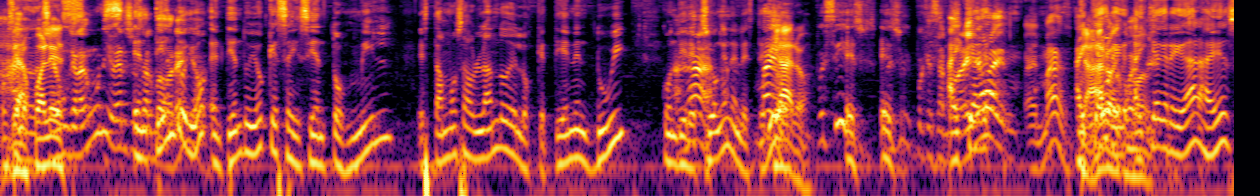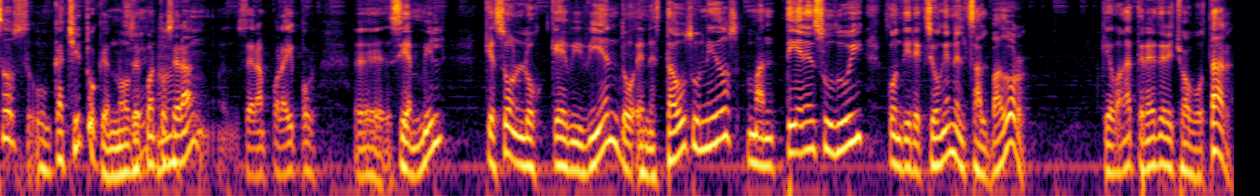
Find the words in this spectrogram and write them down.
o sea, los cuales un gran universo entiendo yo, entiendo yo que 600 mil estamos hablando de los que tienen DUI con dirección en el exterior. Claro. Pues sí. Eso, pues porque hay que, hay, más. Hay, que agregar, hay, que agregar, a esos un cachito, que no sé cuántos serán, serán por ahí por eh, 100 mil, que son los que viviendo en Estados Unidos mantienen su DUI con dirección en El Salvador, que van a tener derecho a votar.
